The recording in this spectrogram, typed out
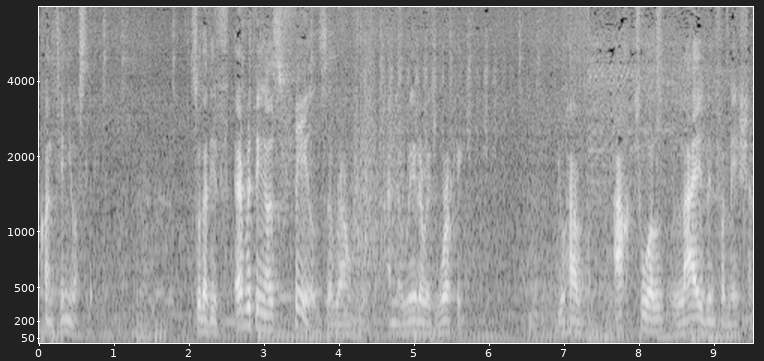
continuously. So that if everything else fails around you and your radar is working, you have actual live information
